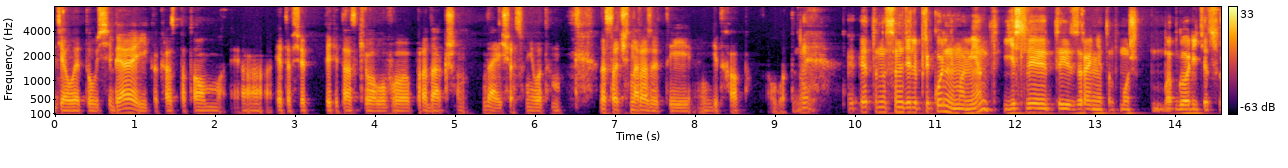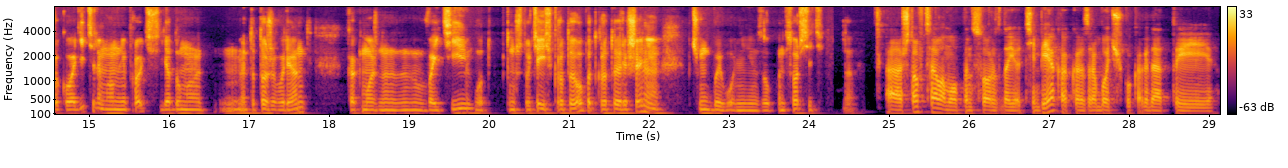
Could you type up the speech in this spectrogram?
делал это у себя и как раз потом э, это все перетаскивал в продакшн. Да, и сейчас у него там достаточно развитый GitHub. Вот. Ну, это на самом деле прикольный момент. Если ты заранее там можешь обговорить это с руководителем, он не против, я думаю, это тоже вариант, как можно войти, вот, потому что у тебя есть крутой опыт, крутое решение, почему бы его не заопенсорсить, да. А что в целом open source дает тебе, как разработчику, когда ты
